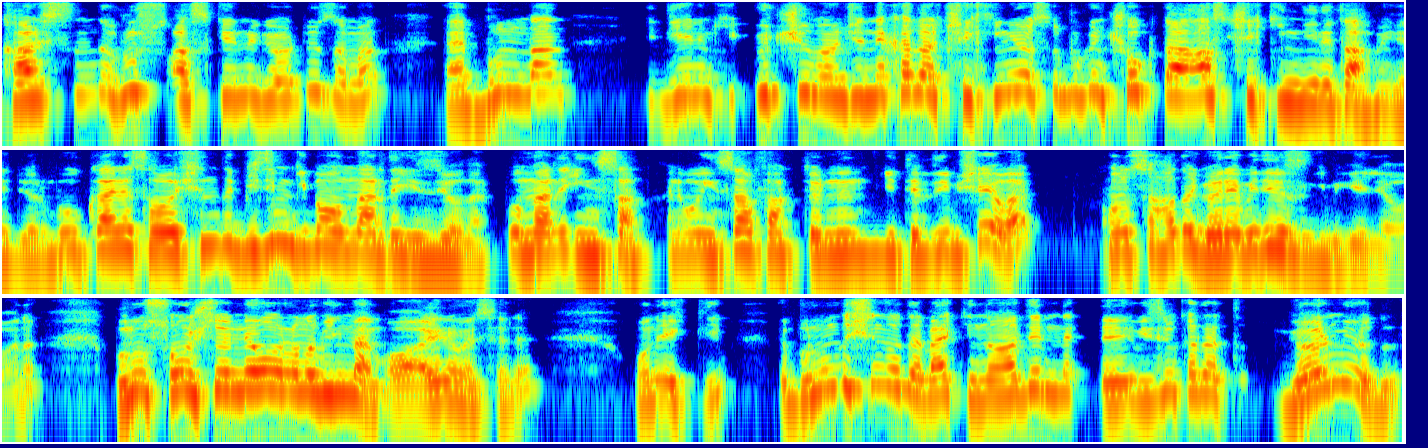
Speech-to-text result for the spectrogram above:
karşısında Rus askerini gördüğü zaman yani bundan diyelim ki 3 yıl önce ne kadar çekiniyorsa bugün çok daha az çekindiğini tahmin ediyorum. Bu Ukrayna Savaşı'nı da bizim gibi onlar da izliyorlar. Bunlar da insan. Hani o insan faktörünün getirdiği bir şey var. Onu sahada görebiliriz gibi geliyor bana. Bunun sonuçları ne olur onu bilmem. O ayrı mesele. Onu ekleyeyim. Ve bunun dışında da belki Nadir e, bizim kadar görmüyordur.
